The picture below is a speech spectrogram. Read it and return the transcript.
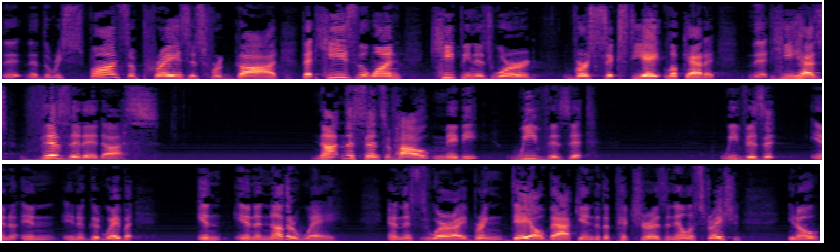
the, the, response of praise is for God, that He's the one keeping His word. Verse 68, look at it, that He has visited us. Not in the sense of how maybe we visit. We visit in, in, in a good way, but in, in another way. And this is where I bring Dale back into the picture as an illustration. You know,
